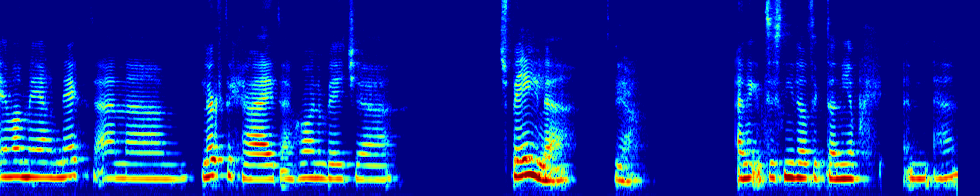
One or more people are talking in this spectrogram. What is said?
in wat meer licht en ehm, luchtigheid en gewoon een beetje spelen. Ja. En ik- het is niet dat ik dan niet heb, en, hè,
